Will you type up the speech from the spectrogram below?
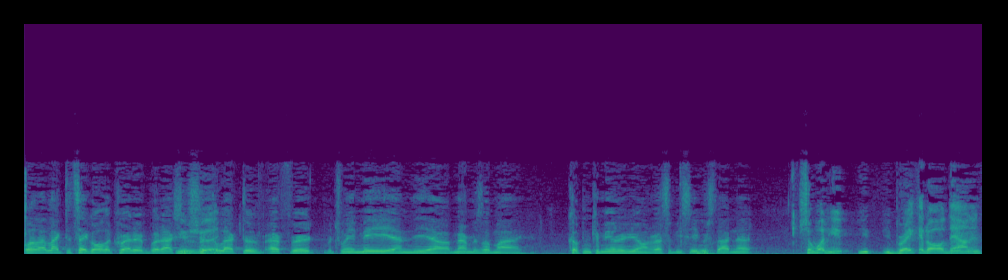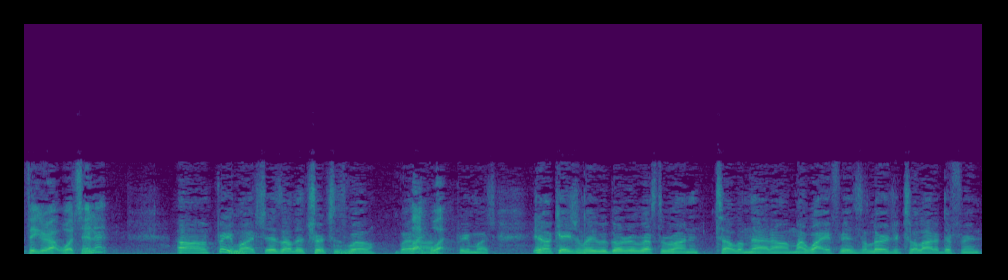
Well, I'd like to take all the credit, but actually You it's a collective effort between me and the uh, members of my cooking community on RecipeSecrets.net. So what, do you, you, you break it all down and figure out what's in it? Uh, pretty much. There's other tricks as well. But, Like uh, what? Pretty much. You know, occasionally we go to a restaurant and tell them that um, my wife is allergic to a lot of different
